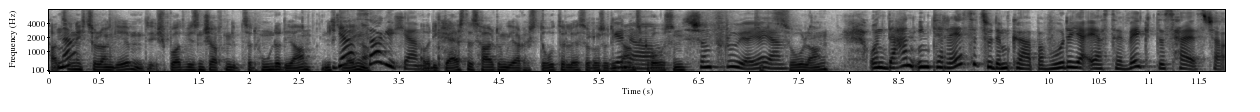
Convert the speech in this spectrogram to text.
Hat ne? sie nicht so lange gegeben. Die Sportwissenschaften gibt es seit 100 Jahren, nicht Ja, länger. sag ich ja. Aber die Geisteshaltung wie Aristoteles oder so, die ganz Genau, großen, Schon früher, ja, ja. so lang. Und dann Interesse zu dem Körper wurde ja erst erweckt. Das heißt, schau,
